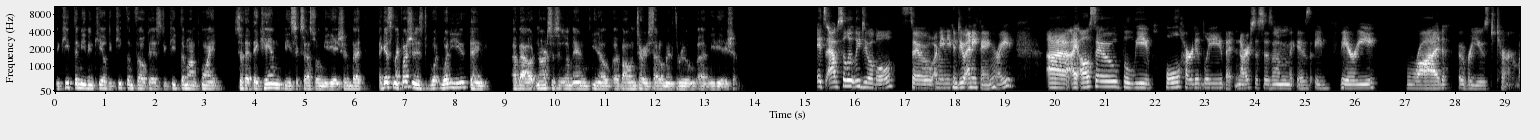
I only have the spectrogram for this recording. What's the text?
you keep them even keeled you keep them focused you keep them on point so that they can be successful in mediation. But i guess my question is what what do you think about narcissism and you know a voluntary settlement through uh, mediation. It's absolutely doable. So i mean you can do anything right? Uh, i also believe wholeheartedly that narcissism is a very broad overused term.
